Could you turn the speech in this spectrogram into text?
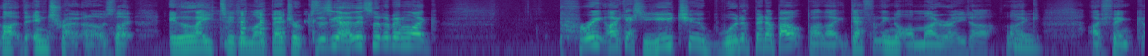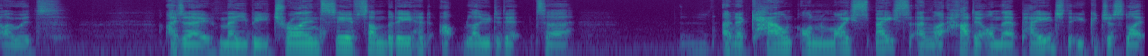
Like the intro, and I was like elated in my bedroom because yeah, this would have been like pre. I guess YouTube would have been about, but like definitely not on my radar. Like, mm. I think I would. I don't know, maybe try and see if somebody had uploaded it to an account on MySpace and like had it on their page that you could just like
